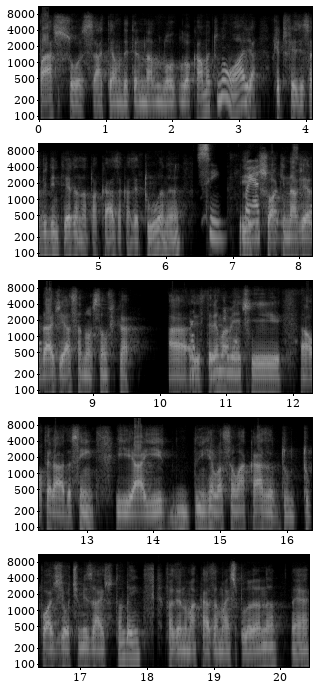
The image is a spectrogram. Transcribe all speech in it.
passos até um determinado local, mas tu não olha, porque tu fez isso a vida inteira na tua casa, a casa é tua, né? Sim. E só que na verdade essa noção fica a, extremamente alterada, sim. E aí, em relação à casa, tu, tu pode otimizar isso também, fazendo uma casa mais plana, né,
